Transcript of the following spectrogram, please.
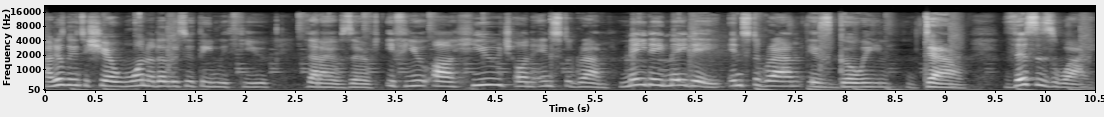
I'm just going to share one other little thing with you that I observed. If you are huge on Instagram, Mayday, Mayday, Instagram is going down. This is why.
